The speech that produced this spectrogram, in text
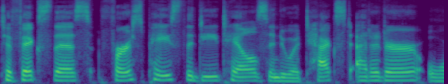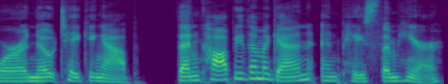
To fix this, first paste the details into a text editor or a note-taking app, then copy them again and paste them here.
